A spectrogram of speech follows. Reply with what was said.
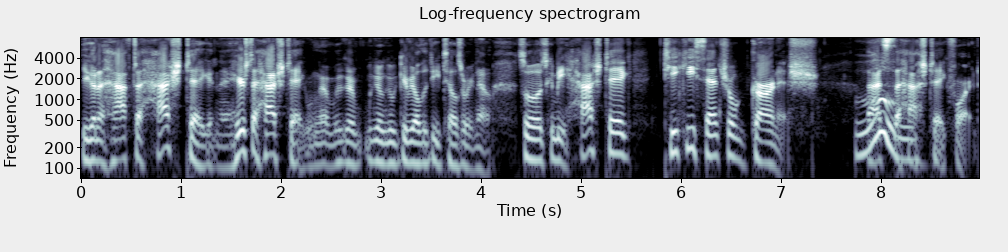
you're going to have to hashtag it. Now here's the hashtag. We're going, to give you all the details right now. So it's going to be hashtag Tiki Central Garnish. That's the hashtag for it.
